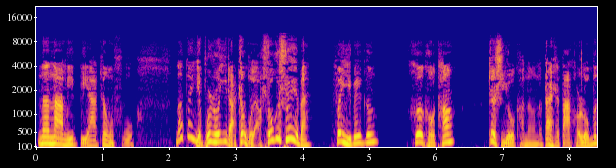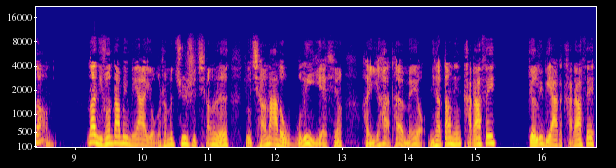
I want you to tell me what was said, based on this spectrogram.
那纳米比亚政府，那他也不是说一点挣不了，收个税呗，分一杯羹，喝口汤，这是有可能的。但是大头轮不到你。那你说纳米比亚有个什么军事强人，有强大的武力也行。很遗憾，他也没有。你像当年卡扎菲，就利比亚的卡扎菲，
